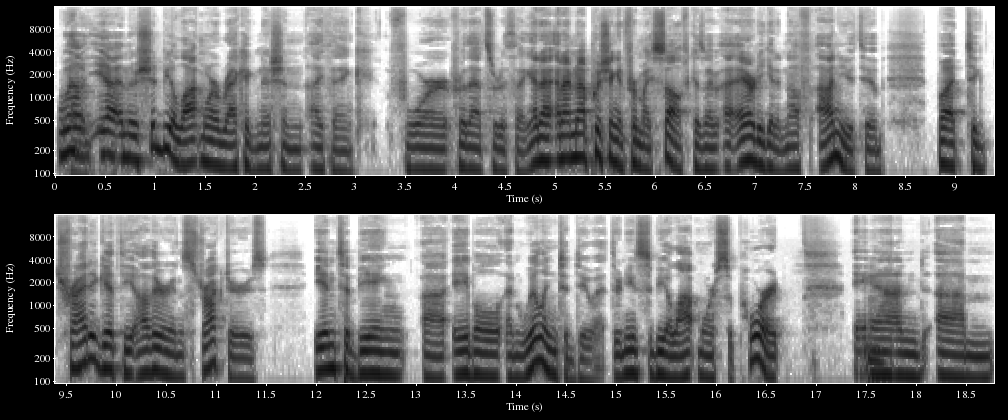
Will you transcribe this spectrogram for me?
Well, um, yeah. And there should be a lot more recognition, I think, for, for that sort of thing. And, I, and I'm not pushing it for myself because I, I already get enough on YouTube, but to try to get the other instructors into being uh, able and willing to do it, there needs to be a lot more support. Mm. And, um,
